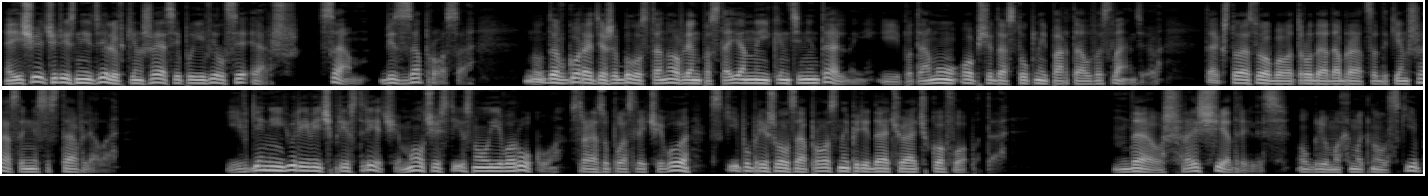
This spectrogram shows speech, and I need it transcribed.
А еще через неделю в Киншасе появился Эрш. Сам, без запроса. Ну да в городе же был установлен постоянный континентальный, и потому общедоступный портал в Исландию. Так что особого труда добраться до Киншаса не составляло. Евгений Юрьевич при встрече молча стиснул его руку, сразу после чего Скипу пришел запрос на передачу очков опыта. «Да уж, расщедрились», — угрюмо хмыкнул Скип,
